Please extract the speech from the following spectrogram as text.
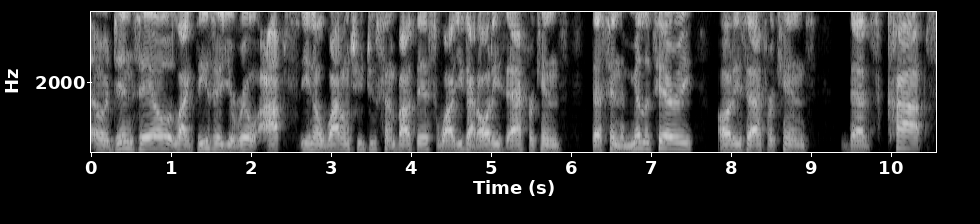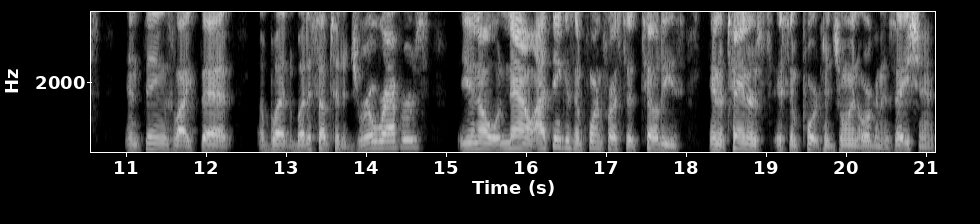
uh, or Denzel, like, these are your real ops? You know, why don't you do something about this while you got all these Africans that's in the military, all these Africans that's cops, and things like that. But but it's up to the drill rappers. You know, now I think it's important for us to tell these entertainers it's important to join organization.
